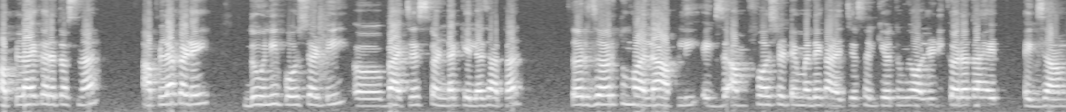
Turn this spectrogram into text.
अप्लाय करत असणार आपल्याकडे दोन्ही पोस्टसाठी बॅचेस कंडक्ट केल्या जातात. तर जर तुम्हाला आपली एक्झाम फर्स्ट अटेम्पमध्ये काढायची असेल किंवा तुम्ही ऑलरेडी करत आहेत एक्झाम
